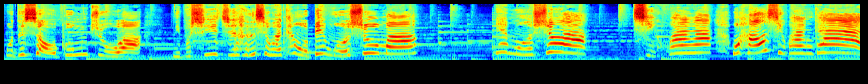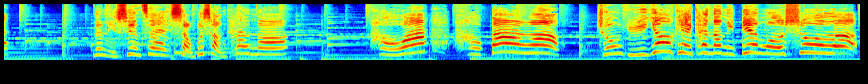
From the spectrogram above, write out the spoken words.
我的小公主啊，你不是一直很喜欢看我变魔术吗？变魔术啊，喜欢啊，我好喜欢看。那你现在想不想看呢？好啊，好棒啊！终于又可以看到你变魔术了，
